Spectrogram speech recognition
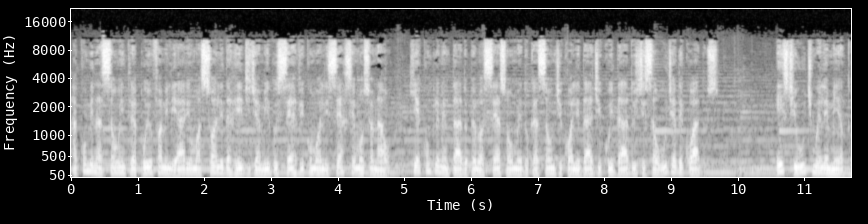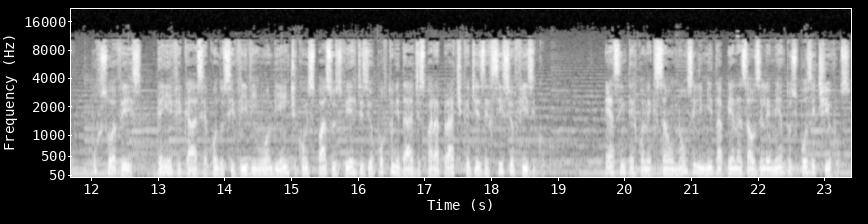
a combinação entre apoio familiar e uma sólida rede de amigos serve como alicerce emocional, que é complementado pelo acesso a uma educação de qualidade e cuidados de saúde adequados. Este último elemento, por sua vez, ganha eficácia quando se vive em um ambiente com espaços verdes e oportunidades para a prática de exercício físico. Essa interconexão não se limita apenas aos elementos positivos.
